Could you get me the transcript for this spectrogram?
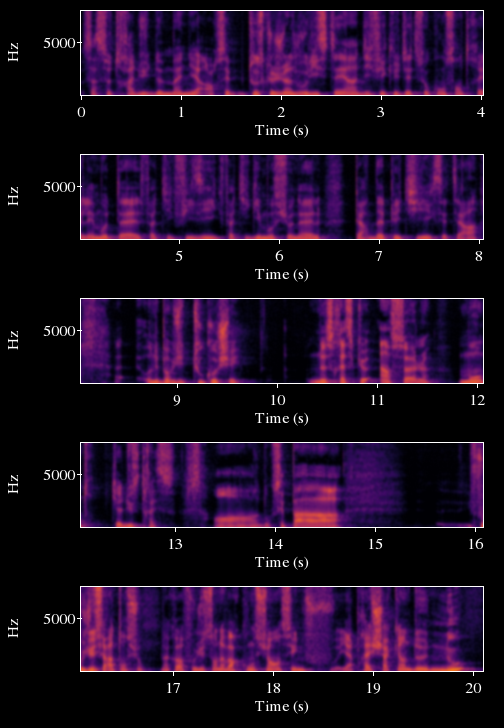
ça se traduit de manière... Alors c'est tout ce que je viens de vous lister, hein, difficulté de se concentrer, les maux fatigue physique, fatigue émotionnelle, perte d'appétit, etc. Euh, on n'est pas obligé de tout cocher. Ne serait-ce qu'un seul montre qu'il y a du stress. En... Donc c'est pas il faut juste faire attention, d'accord? Il faut juste en avoir conscience. Et, après, chacun de nous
